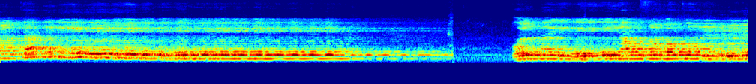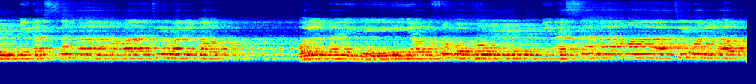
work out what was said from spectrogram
الكبير. قل من يرزقكم من السماوات والأرض؟ قل من يرزقكم من السماوات والأرض؟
